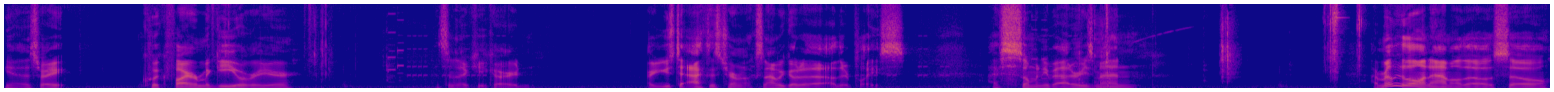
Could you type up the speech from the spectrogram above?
Yeah, that's right. Quickfire McGee over here. That's another key card. Are used to access terminal. So now we go to that other place. I have so many batteries, man. I'm really low on ammo, though, so...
